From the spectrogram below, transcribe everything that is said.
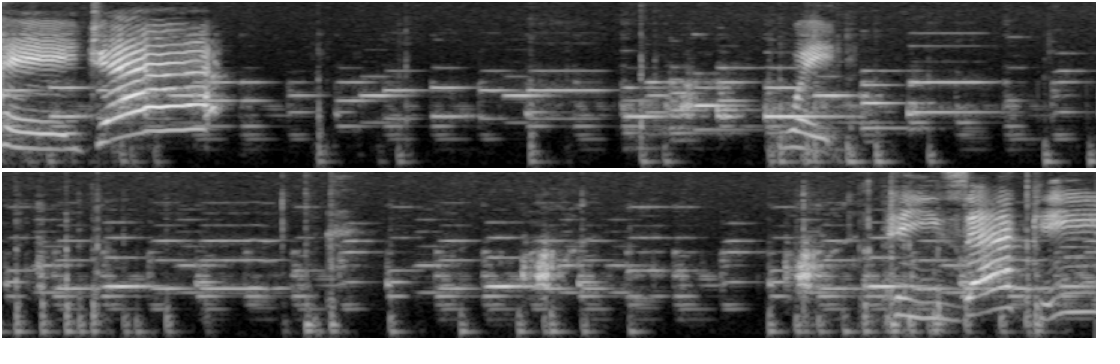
Hey, Jack. Wait. Hey, Zachy.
